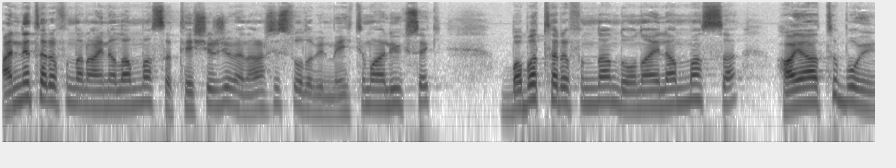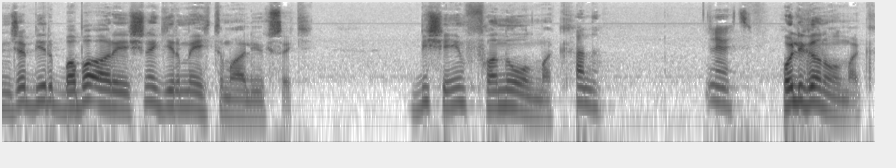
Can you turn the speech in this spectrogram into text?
Anne tarafından aynalanmazsa teşhirci ve narsist olabilme ihtimali yüksek. Baba tarafından da onaylanmazsa hayatı boyunca bir baba arayışına girme ihtimali yüksek. Bir şeyin fanı olmak, Fanı. Evet. holigan olmak,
